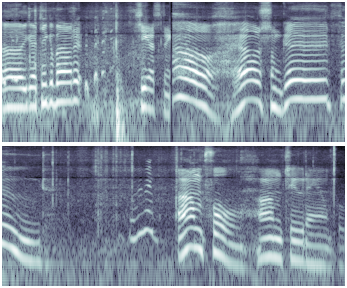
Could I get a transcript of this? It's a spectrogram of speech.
Oh, you gotta think about it? She has to think. Oh, that was some good food. I'm full. I'm too damn full.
